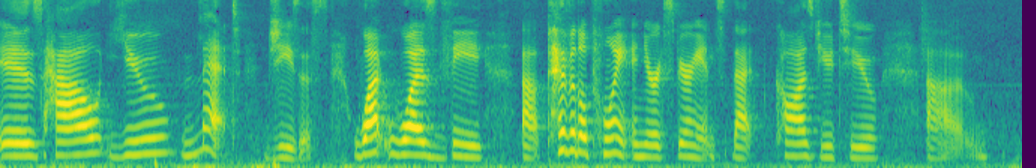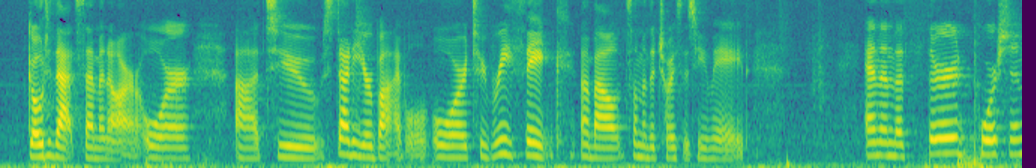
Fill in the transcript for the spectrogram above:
is how you met Jesus. What was the uh, pivotal point in your experience that caused you to uh, go to that seminar or uh, to study your Bible or to rethink about some of the choices you made? And then the third portion,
